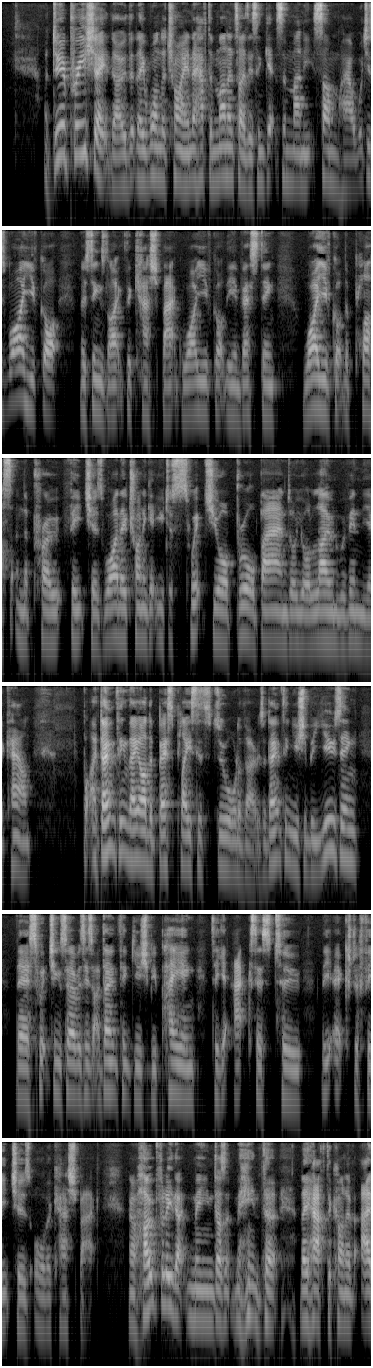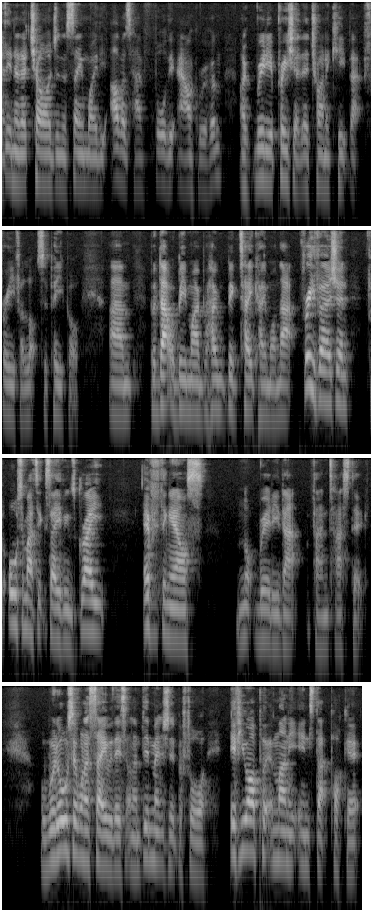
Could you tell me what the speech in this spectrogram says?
I do appreciate though that they want to try and they have to monetize this and get some money somehow, which is why you've got those things like the cashback, why you've got the investing, why you've got the plus and the pro features, why they're trying to get you to switch your broadband or your loan within the account. But I don't think they are the best places to do all of those. I don't think you should be using their switching services. I don't think you should be paying to get access to the extra features or the cashback. Now, hopefully, that mean doesn't mean that they have to kind of add in a charge in the same way the others have for the algorithm. I really appreciate they're trying to keep that free for lots of people. Um, but that would be my big take home on that. Free version for automatic savings, great. Everything else, not really that fantastic. I would also want to say with this, and I did mention it before, if you are putting money into that pocket,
